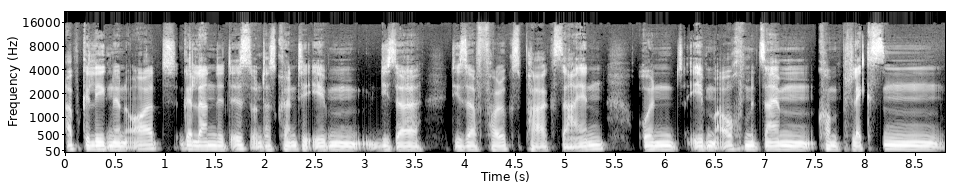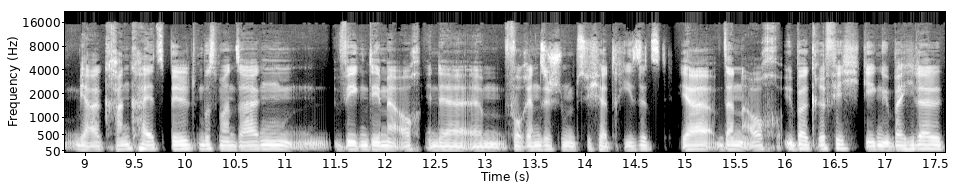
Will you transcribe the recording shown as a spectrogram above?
abgelegenen Ort gelandet ist und das könnte eben dieser, dieser Volkspark sein und eben auch mit seinem komplexen ja, Krankheitsbild, muss man sagen, wegen dem er auch in der ähm, forensischen Psychiatrie sitzt, ja dann auch übergriffig gegenüber Hilal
